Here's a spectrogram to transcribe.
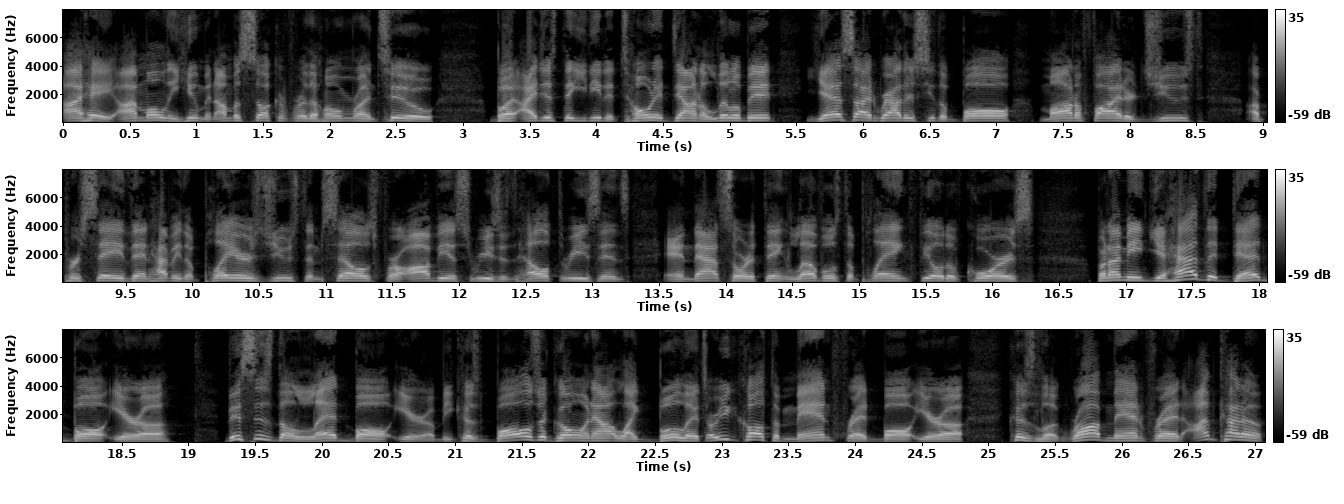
I hey, I'm only human. I'm a sucker for the home run too. But I just think you need to tone it down a little bit. Yes, I'd rather see the ball modified or juiced uh, per se than having the players juice themselves for obvious reasons, health reasons, and that sort of thing. Levels the playing field, of course. But I mean, you had the dead ball era this is the lead ball era because balls are going out like bullets, or you can call it the Manfred ball era. Because look, Rob Manfred, I'm kind of,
